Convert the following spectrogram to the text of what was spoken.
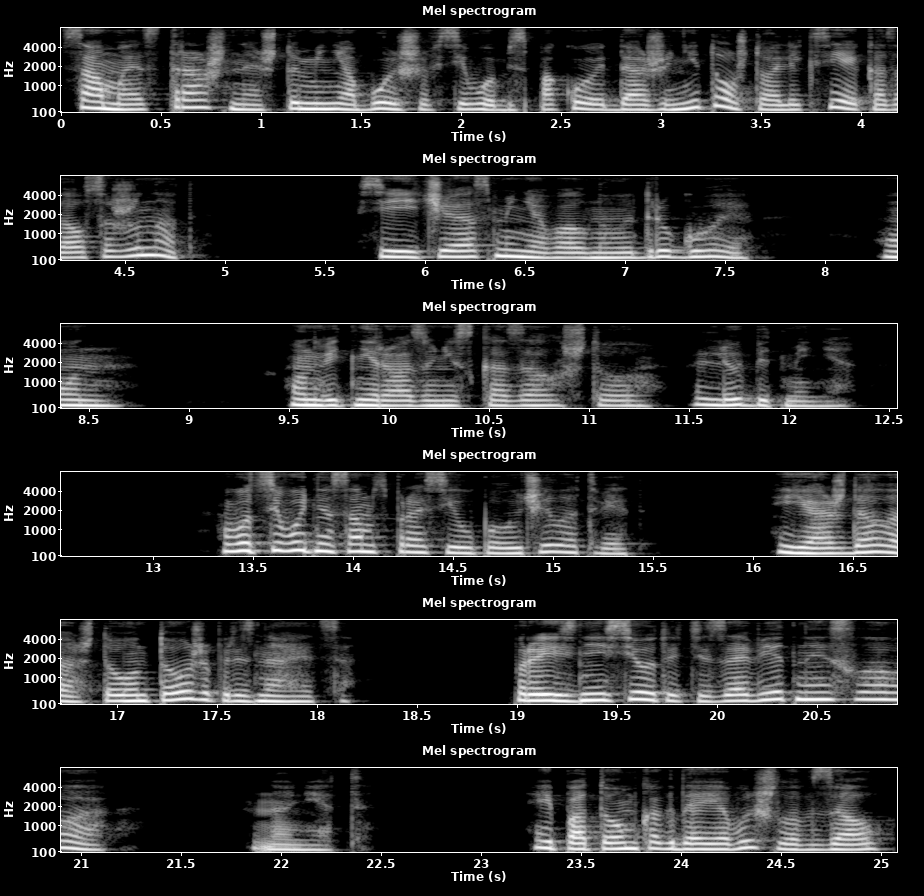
Самое страшное, что меня больше всего беспокоит даже не то, что Алексей оказался женат. Сейчас меня волнует другое. Он... Он ведь ни разу не сказал, что любит меня. Вот сегодня сам спросил, получил ответ. Я ждала, что он тоже признается произнесет эти заветные слова. Но нет. И потом, когда я вышла в зал,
